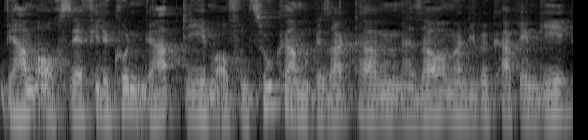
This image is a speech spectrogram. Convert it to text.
Wir haben auch sehr viele Kunden gehabt, die eben auf uns zukamen und gesagt haben, Herr Sauermann, liebe KPMG,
